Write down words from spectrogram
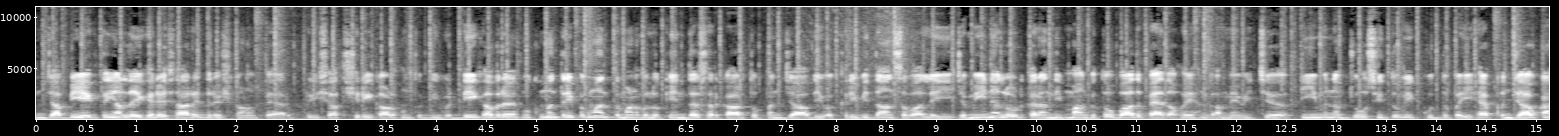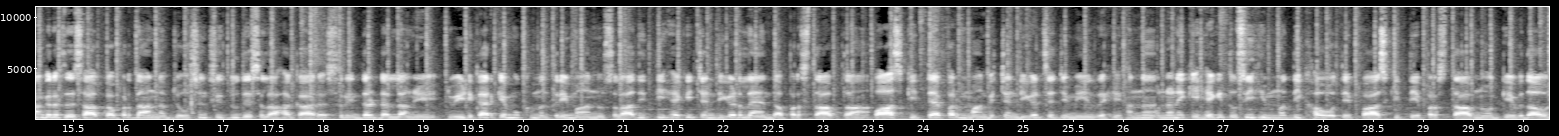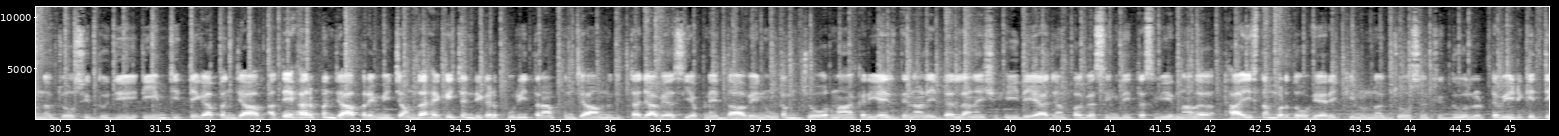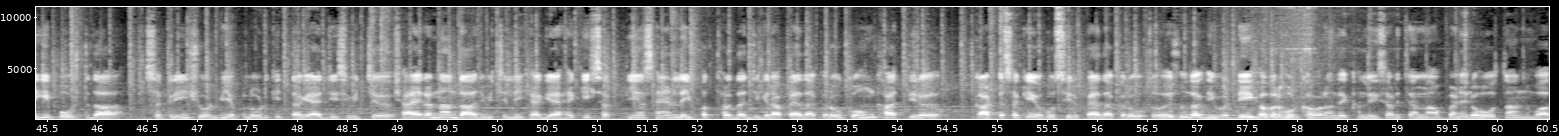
ਪੰਜਾਬੀ ਏਕਤੀਆਂ ਲਿਖ ਰਹੇ ਸਾਰੇ ਦਰਸ਼ਕਾਂ ਨੂੰ ਪਿਆਰ ਭਰੀ ਸਤਿ ਸ਼੍ਰੀ ਅਕਾਲ। ਹੁਣ ਤੱਕ ਦੀ ਵੱਡੀ ਖਬਰ, ਮੁੱਖ ਮੰਤਰੀ ਭਗਵੰਤ ਮਾਨ ਵੱਲੋਂ ਕੇਂਦਰ ਸਰਕਾਰ ਤੋਂ ਪੰਜਾਬ ਦੀ ਵੱਖਰੀ ਵਿਧਾਨ ਸਭਾ ਲਈ ਜ਼ਮੀਨ ਅਲੋਟ ਕਰਨ ਦੀ ਮੰਗ ਤੋਂ ਬਾਅਦ ਪੈਦਾ ਹੋਏ ਹੰਗਾਮੇ ਵਿੱਚ ਟੀਮ ਨਵਜੋਤ ਸਿੱਧੂ ਵੀ ਕੁੱਦ ਪਈ ਹੈ। ਪੰਜਾਬ ਕਾਂਗਰਸ ਦੇ ਸਾਬਕਾ ਪ੍ਰਧਾਨ ਨਵਜੋਤ ਸਿੰਘ ਸਿੱਧੂ ਦੇ ਸਲਾਹਕਾਰ ਸੁਰਿੰਦਰ ਡੱਲਾ ਨੇ ਟਵੀਟ ਕਰਕੇ ਮੁੱਖ ਮੰਤਰੀ ਮਾਨ ਨੂੰ ਸਲਾਹ ਦਿੱਤੀ ਹੈ ਕਿ ਚੰਡੀਗੜ੍ਹ ਲੈਣ ਦਾ ਪ੍ਰਸਤਾਵ ਤਾਂ ਪਾਸ ਕੀਤਾ ਹੈ, ਪਰ ਮੰਗ ਚੰਡੀਗੜ੍ਹ 'ਚ ਜ਼ਮੀਨ ਰਹੇ ਹਨ। ਉਹਨਾਂ ਨੇ ਕਿਹਾ ਕਿ ਤੁਸੀਂ ਹਿੰਮਤ ਦਿਖਾਓ ਤੇ ਪਾਸ ਕੀਤੇ ਪ੍ਰਸਤਾਵ ਨੂੰ ਅੱਗੇ ਵਧਾਓ। ਨਵਜੋਤ ਸਿੱਧੂ ਜੀ, ਟੀਮ ਜਿੱਤੇਗਾ ਪੰਜਾਬ ਅਤੇ ਹਰ ਪੰਜਾਬ ਪ੍ਰੇਮੀ ਚਾਹੁੰਦਾ ਹੈ ਕਿ ਚੰਡੀਗੜ੍ਹ ਪੂਰੀ ਤਰ੍ਹਾਂ ਪੰਜਾਬ ਨੂੰ ਦਿੱਤਾ ਜਾਵੇ। ਅਸੀਂ ਆਪਣੇ ਦਾਅਵੇ ਨੂੰ ਕਮਜ਼ੋਰ ਨਾ ਕਰੀਏ। ਇਸ ਦੇ ਨਾਲ ਹੀ ਡੱਲਾ ਨੇ ਸ਼ਹੀਦ ਆਜਮ ਭਗਤ ਸਿੰਘ ਦੀ ਤਸਵੀਰ ਨਾਲ 28 ਸਤੰਬਰ 2021 ਨੂੰ ਨਵਜੋਤ ਸਿੰਘ ਸਿੱਧੂ ਵੱਲੋਂ ਟਵੀਟ ਕੀਤੀ ਗਈ ਪੋਸਟ ਦਾ ਸਕਰੀਨਸ਼ਾਟ ਵੀ ਅਪਲੋਡ ਕੀਤਾ ਗਿਆ, ਜਿਸ ਵਿੱਚ ਸ਼ਾਇਰਾਨਾ ਅੰਦਾਜ਼ ਵਿੱਚ ਲਿਖਿਆ ਗਿਆ ਹੈ ਕਿ ਸ਼ਕਤੀਆਂ ਸਹਿਣ ਲਈ ਪੱਥਰ ਦਾ ਜਿਗਰਾ ਪੈਦਾ ਕਰੋ। ਕੌਮ ਖਾਤਰ ਕੱਟ ਸਕੇ, ਉਹ ਸਿਰ ਪੈਦਾ ਕਰੋ। ਸੋ ਇਸ ਨੂੰ ਤੱਕ ਦੀ ਵੱਡੀ ਖਬਰ ਹੋਰ ਖਬਰਾਂ ਦੇਖਣ ਲਈ ਸਾਡੇ ਚੈਨਲ ਨਾਲ ਬਣੇ ਰਹੋ। ਧੰਨਵਾਦ।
